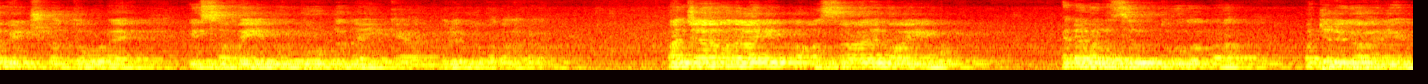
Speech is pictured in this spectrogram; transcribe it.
ദീർഘവീക്ഷണത്തോടെ ഈ സഭയെ മുൻപോട്ട് നയിക്കാൻ ഒരു കൃപ നൽകണം. അഞ്ചാമതായി അവസാനമായും എന്റെ മനസ്സിൽ തോന്നുന്ന മറ്റൊരു കാര്യം.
